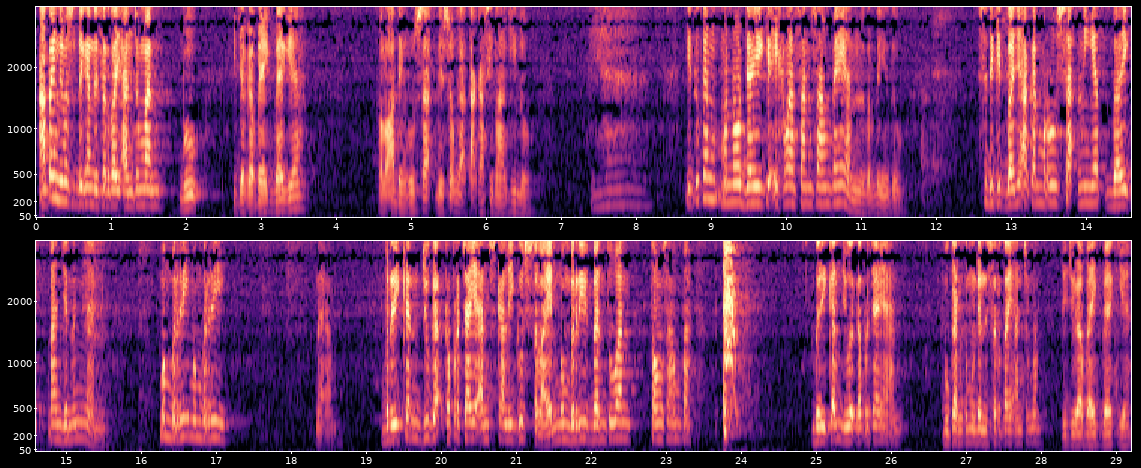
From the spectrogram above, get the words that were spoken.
Apa yang dimaksud dengan disertai ancaman? Bu, dijaga baik-baik ya. Kalau ada yang rusak, besok nggak tak kasih lagi loh. Ya, itu kan menodai keikhlasan sampean seperti itu. Sedikit banyak akan merusak niat baik panjenengan. Memberi, memberi. Nah, berikan juga kepercayaan sekaligus selain memberi bantuan tong sampah. berikan juga kepercayaan. Bukan kemudian disertai ancaman, dijaga baik-baik ya.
